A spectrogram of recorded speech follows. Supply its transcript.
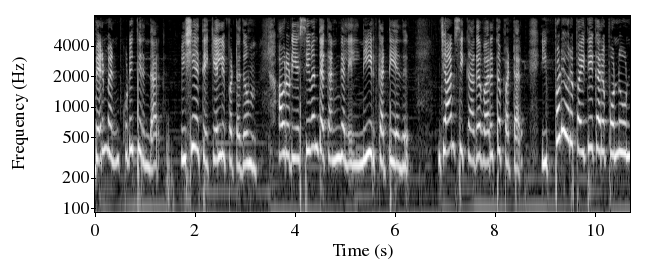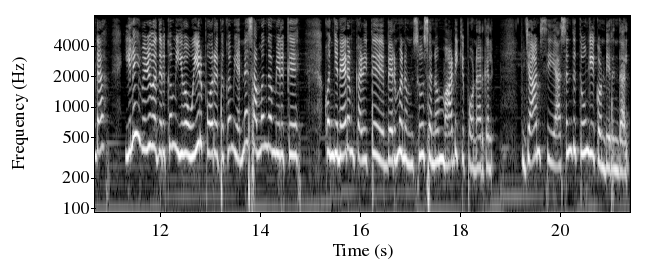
பெர்மன் குடித்திருந்தார். விஷயத்தை கேள்விப்பட்டதும் அவருடைய சிவந்த கண்களில் நீர் கட்டியது. ஜான்சிக்காக வருத்தப்பட்டார். இப்படி ஒரு பைத்தியக்கார பொண்ணு உண்டா? இலை விழுவதற்கும் இவ உயிர் போறதுக்கும் என்ன சம்பந்தம் இருக்கு? கொஞ்ச நேரம் கழித்து பெர்மனும் சூசனும் மாடிக்கு போனார்கள். ஜான்சி அசந்து தூங்கிக் கொண்டிருந்தாள்.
